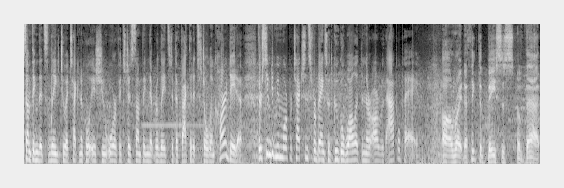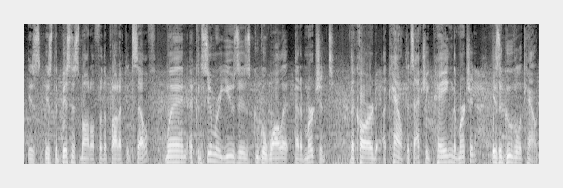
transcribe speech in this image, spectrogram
something that's linked to a technical issue or if it's just something that relates to the fact that it's stolen card data, there seem to be more protections for banks with Google Wallet than there are with Apple Pay. Uh, right. I think the basis of that is is the business model for the product itself. When a consumer uses Google Wallet at a merchant, the card account that's actually paying the merchant is a Google account.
